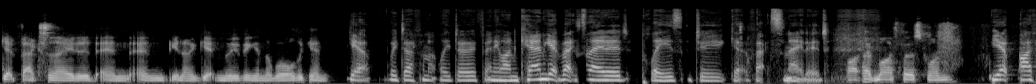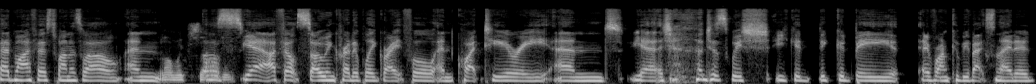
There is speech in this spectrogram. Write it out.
get vaccinated and, and, you know, get moving in the world again. Yeah, we definitely do. If anyone can get vaccinated, please do get vaccinated. I've had my first one. Yep, I've had my first one as well, and I'm excited. I was, yeah, I felt so incredibly grateful and quite teary, and yeah, I just wish you could it could be everyone could be vaccinated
